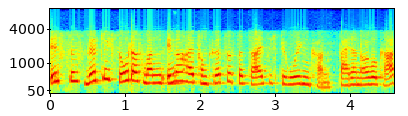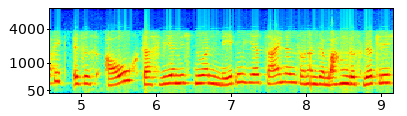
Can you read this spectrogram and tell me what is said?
ist es wirklich so, dass man innerhalb von kürzester Zeit sich beruhigen kann. Bei der Neurografik ist es auch, dass wir nicht nur nebenher zeichnen, sondern wir machen das wirklich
